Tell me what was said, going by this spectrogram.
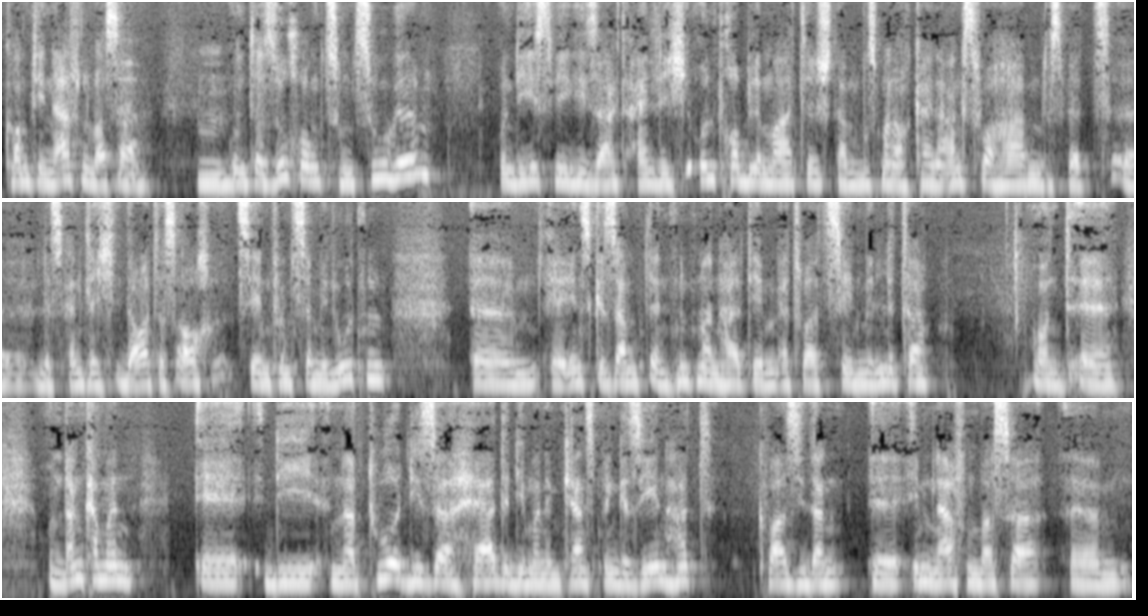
kommt die Nervenwasseruntersuchung zum Zuge. Und die ist, wie gesagt, eigentlich unproblematisch. Da muss man auch keine Angst vor haben. Das wird äh, letztendlich dauert das auch 10, 15 Minuten. Ähm, äh, insgesamt entnimmt man halt eben etwa 10 Milliliter. Und, äh, und dann kann man äh, die Natur dieser Herde, die man im Kernspring gesehen hat, quasi dann äh, im Nervenwasser ähm,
